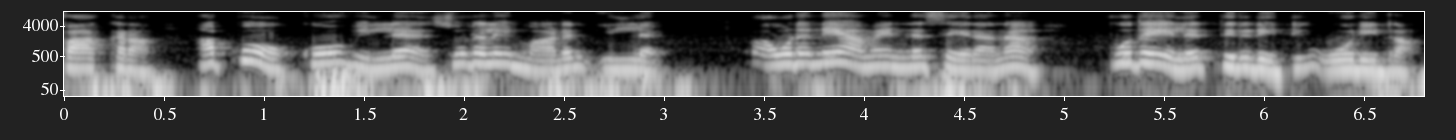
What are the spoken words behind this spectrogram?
பார்க்குறான். அப்போது கோவில்ல சுடலை மாடன் இல்லை. உடனே அவன் என்ன செய்கிறான்னா புதையலை திருடிட்டு ஓடிடுறான்.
